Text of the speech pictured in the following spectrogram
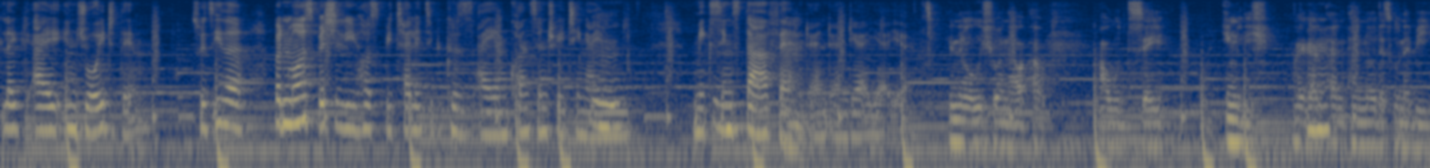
like, I enjoyed them. So it's either, but more especially hospitality because I am concentrating, I am mm-hmm. mixing mm-hmm. stuff, and and and yeah, yeah, yeah. You know which one I, I, I would say English. Like Mm-hmm. I, I, know that's gonna be,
